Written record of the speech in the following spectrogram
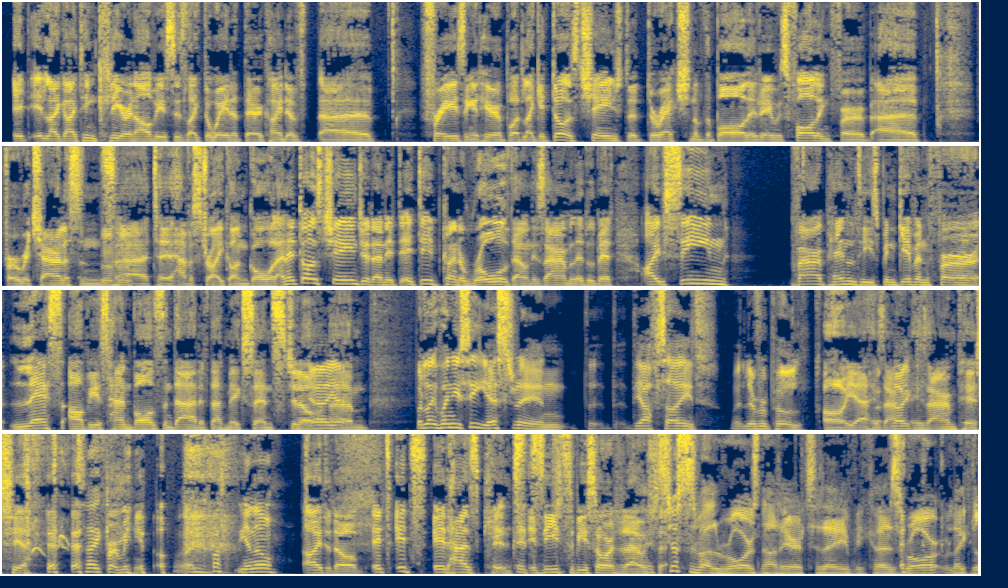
it, it, like, I think clear and obvious is like the way that they're kind of, uh, phrasing it here, but like it does change the direction of the ball. It, it was falling for, uh, for Richarlison's, uh, to have a strike on goal and it does change it and it, it did kind of roll down his arm a little bit. I've seen, VAR penalties been given for less obvious handballs than that, if that makes sense. Do you know, Yeah, yeah. Um, But like when you see yesterday in the, the, offside with Liverpool, oh yeah, his ar- Like- his armpit, yeah. like- for me, you know. like, what, you know, I don't know. It's it's it has kinks. It, it's- needs to be sorted out. it's just as well Roar's not here today because Roar, like,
